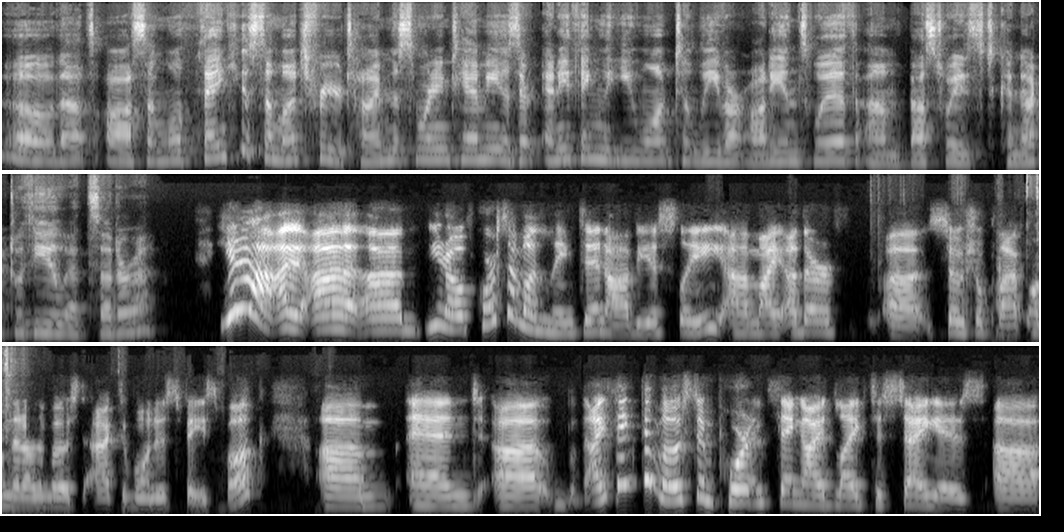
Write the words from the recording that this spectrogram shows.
Oh, that's awesome. Well, thank you so much for your time this morning, Tammy. Is there anything that you want to leave our audience with? Um, best ways to connect with you, et cetera? Yeah i i um you know of course i'm on linkedin obviously uh, my other uh, social platform that I'm the most active on is Facebook. Um, and uh, I think the most important thing I'd like to say is, uh,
